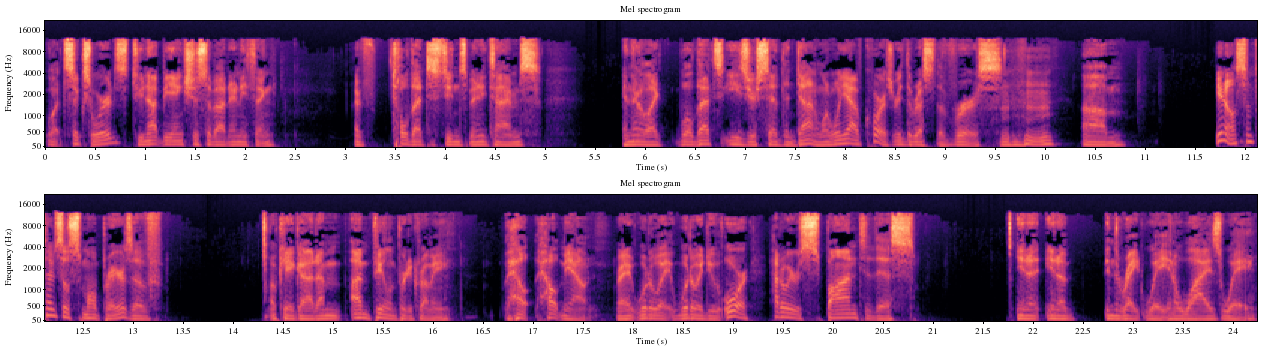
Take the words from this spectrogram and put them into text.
what, six words? Do not be anxious about anything. I've told that to students many times, and they're like, well, that's easier said than done. Well, well yeah, of course. Read the rest of the verse. Mm-hmm. Um, you know, sometimes those small prayers of, okay, God, I'm I'm feeling pretty crummy help help me out, right? What do I what do I do? Or how do I respond to this in a in a in the right way, in a wise way,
